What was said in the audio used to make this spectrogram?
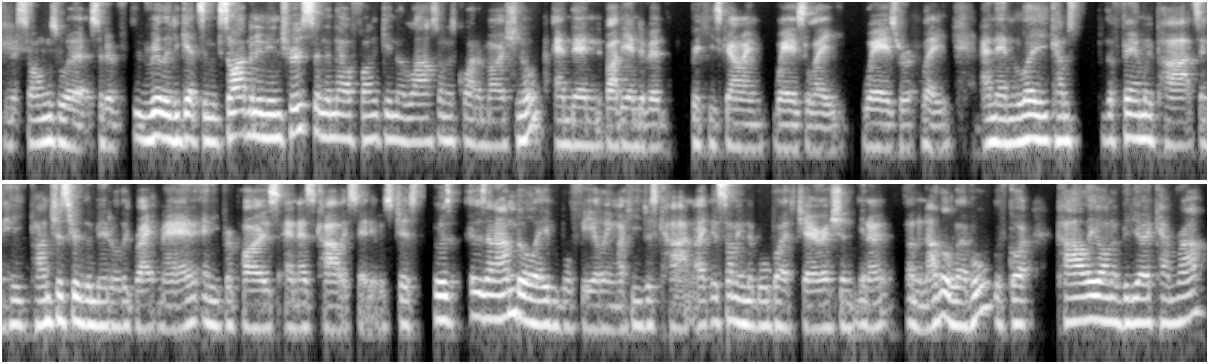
and the songs were sort of really to get some excitement and interest. And then they were funky. The last one was quite emotional. And then by the end of it, Ricky's going, Where's Lee? Where's Lee? And then Lee comes the family parts and he punches through the middle the great man and he proposed. And as carly said it was just it was it was an unbelievable feeling. Like you just can't like it's something that we'll both cherish. And you know on another level we've got carly on a video camera.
